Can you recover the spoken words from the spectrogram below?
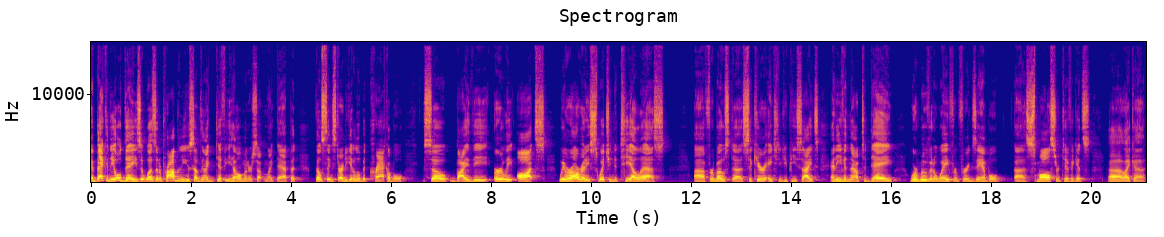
And back in the old days, it wasn't a problem to use something like Diffie-Hellman or something like that, but those things started to get a little bit crackable. So by the early aughts, we were already switching to TLS uh, for most uh, secure HTTP sites. And even now today, we're moving away from, for example, uh, small certificates uh, like a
